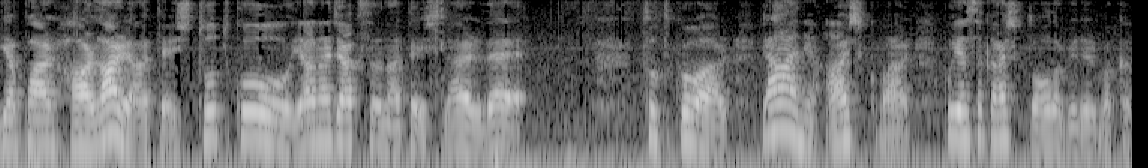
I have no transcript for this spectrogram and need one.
yapar harlar ya ateş. Tutku yanacaksın ateşlerde. Tutku var. Yani aşk var. Bu yasak aşk da olabilir bakın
